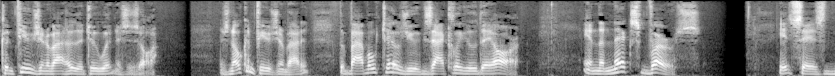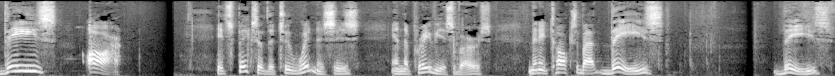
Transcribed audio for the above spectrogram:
confusion about who the two witnesses are. There's no confusion about it. The Bible tells you exactly who they are. In the next verse, it says, These are. It speaks of the two witnesses in the previous verse. Then it talks about these. These.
